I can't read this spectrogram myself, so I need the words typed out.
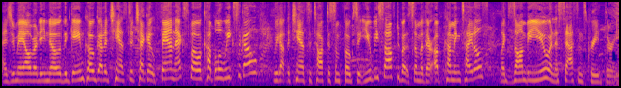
As you may already know, the Game Code got a chance to check out Fan Expo a couple of weeks ago. We got the chance to talk to some folks at Ubisoft about some of their upcoming titles, like ZombiU and Assassin's Creed 3.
